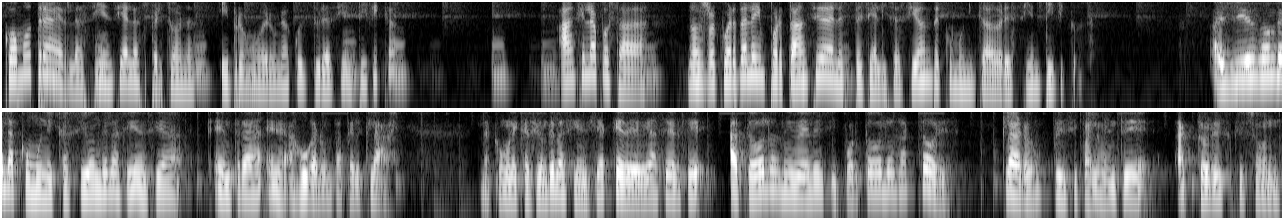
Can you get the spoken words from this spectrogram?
¿cómo traer la ciencia a las personas y promover una cultura científica? Ángela Posada nos recuerda la importancia de la especialización de comunicadores científicos. Allí es donde la comunicación de la ciencia entra eh, a jugar un papel clave. La comunicación de la ciencia que debe hacerse a todos los niveles y por todos los actores. Claro, principalmente actores que son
